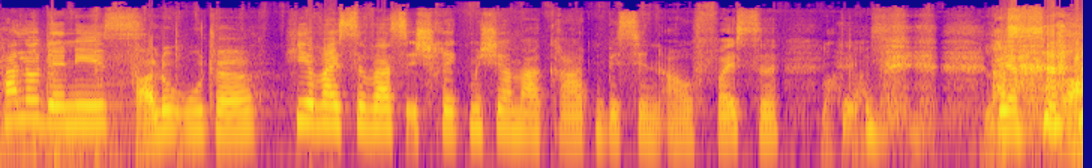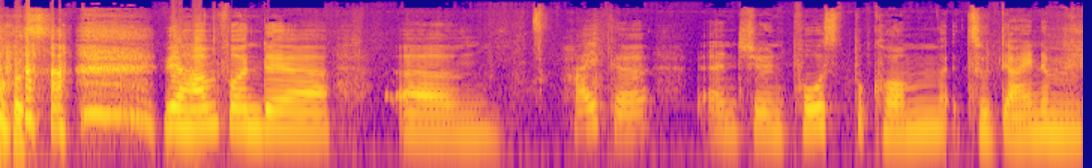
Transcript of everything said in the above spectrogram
Hallo Dennis. Hallo Ute. Hier, weißt du was, ich reg mich ja mal gerade ein bisschen auf, weißt du. Mach das. Lass raus. Wir haben von der ähm, Heike einen schönen Post bekommen zu deinem,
